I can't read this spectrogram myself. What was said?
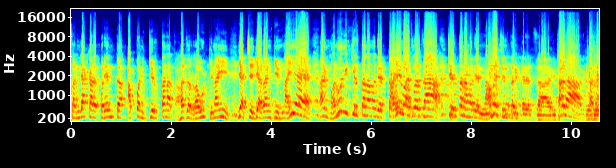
संध्याकाळपर्यंत आपण कीर्तनात हजर राहू की नाही याची गॅरंटी नाही आहे. आणि म्हणून कीर्तनामध्ये टाळी वाजवत जा कीर्तनामध्ये नामचिंतन करत जा. विठाला विठाला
